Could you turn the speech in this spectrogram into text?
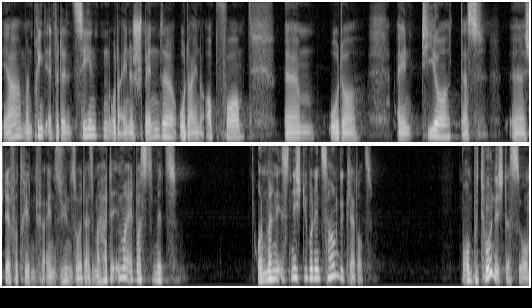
Ja, man bringt entweder den Zehnten oder eine Spende oder ein Opfer ähm, oder ein Tier, das äh, stellvertretend für einen sühnen sollte. Also man hatte immer etwas mit. Und man ist nicht über den Zaun geklettert. Warum betone ich das so?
